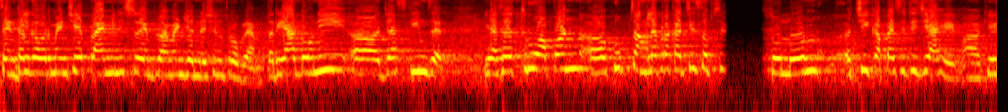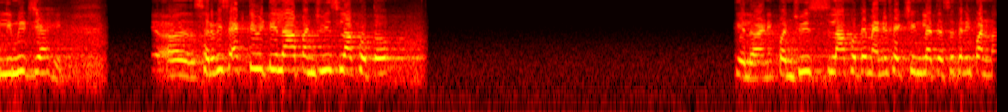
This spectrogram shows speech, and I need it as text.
सेंट्रल गव्हर्नमेंटचे prime minister employment generation programme तर या दोन्ही uh, ज्या स्कीम्स आहेत याच्या थ्रू आपण uh, खूप चांगल्या प्रकारची सबसिडी सो लोनची कपॅसिटी जी आहे uh, किंवा लिमिट जी आहे सर्व्हिस ऍक्टिव्हिटीला पंचवीस लाख होतं. केलं आणि पंचवीस लाख होते मॅन्युफॅक्चरिंगला त्याचं त्यांनी पन्नास.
